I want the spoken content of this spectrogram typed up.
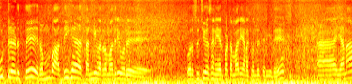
ஊற்று எடுத்து ரொம்ப அதிக தண்ணி வர்ற மாதிரி ஒரு ஒரு சுச்சுவேஷன் ஏற்பட்ட மாதிரி எனக்கு வந்து தெரியுது. ஏன்னா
